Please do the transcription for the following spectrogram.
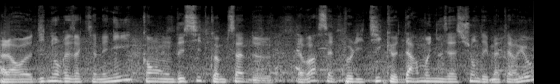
Alors, euh, dites-nous, Saneni, quand on décide comme ça d'avoir cette politique d'harmonisation des matériaux,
